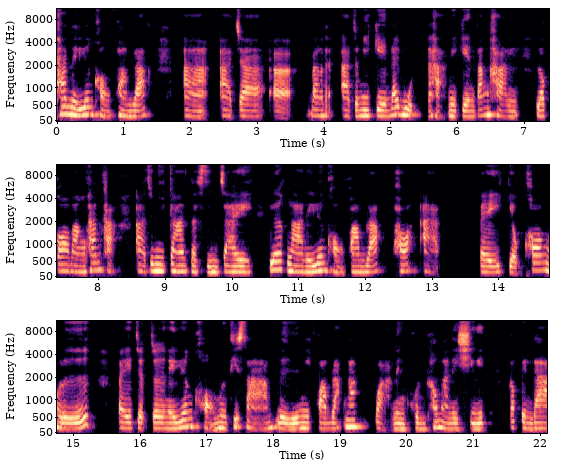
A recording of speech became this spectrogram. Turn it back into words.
ท่านในเรื่องของความรักอาอาจจะ บางอาจจะมีเกณฑ์ได้บุตรนะคะมีเกณฑ์ตั้งครรภ์แล้วก็บางท่านค่ะ อาจจะมีการตัดสินใจเลิกลาในเรื่องของความรัก เพราะอาจไปเกี่ยวข้องหรือไปเจอเจอในเรื่องของมือที่สามหรือมีความรักมากกว่าหนึ่งคนเข้ามาในชีวิตก็เป็นได้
